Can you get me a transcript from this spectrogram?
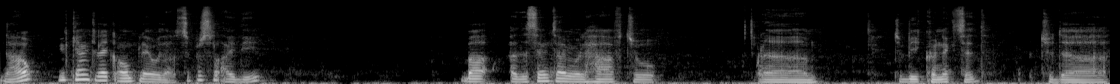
Now you can click on play without Supercell ID but at the same time you will have to um, to be connected to the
